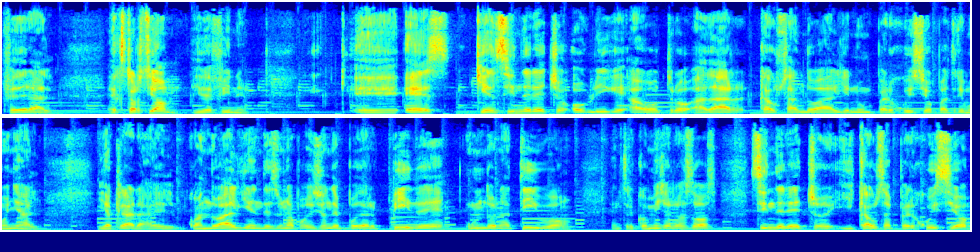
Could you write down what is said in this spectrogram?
Federal, extorsión, y define, eh, es quien sin derecho obligue a otro a dar, causando a alguien un perjuicio patrimonial. Y aclara él, cuando alguien desde una posición de poder pide un donativo, entre comillas los dos, sin derecho y causa perjuicio,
